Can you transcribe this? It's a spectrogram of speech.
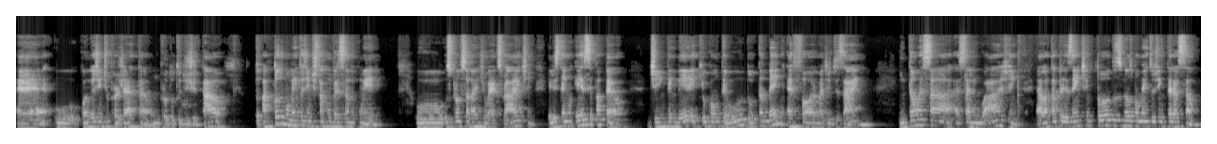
é, o, quando a gente projeta um produto digital, a todo momento a gente está conversando com ele. O, os profissionais de UX Writing, eles têm esse papel de entender que o conteúdo também é forma de design. Então essa essa linguagem ela está presente em todos os meus momentos de interação.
